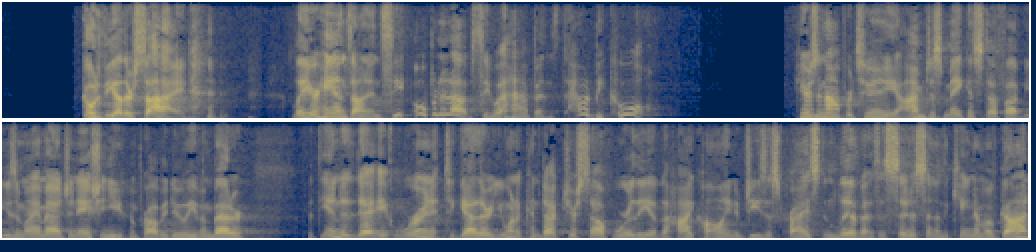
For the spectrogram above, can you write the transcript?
go to the other side. Lay your hands on it and see, open it up, see what happens. That would be cool. Here's an opportunity. I'm just making stuff up using my imagination. You can probably do even better. At the end of the day, we're in it together. You want to conduct yourself worthy of the high calling of Jesus Christ and live as a citizen of the kingdom of God?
